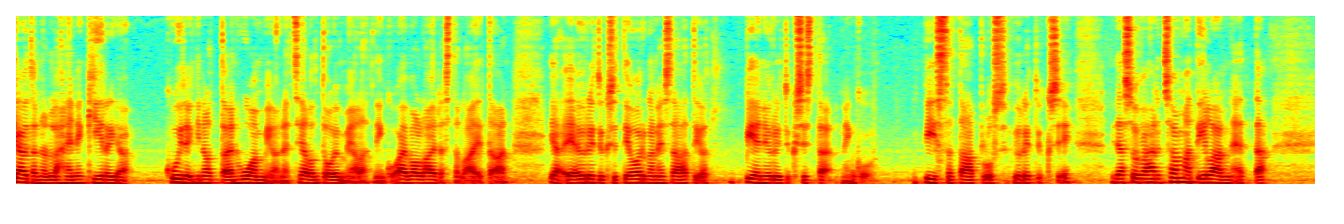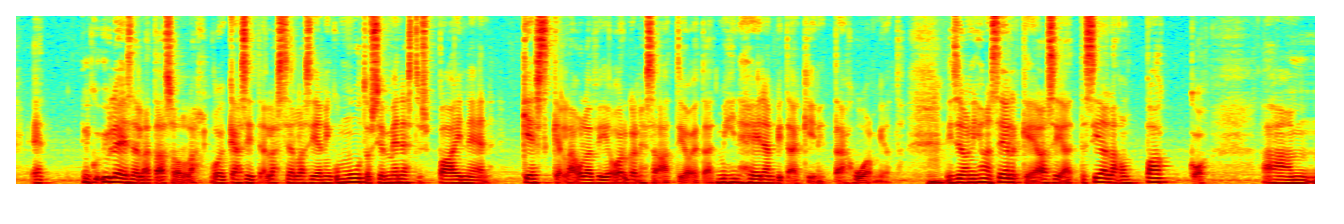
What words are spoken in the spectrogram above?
käytännönläheinen kirja kuitenkin ottaen huomioon, että siellä on toimialat niin kuin aivan laidasta laitaan ja, ja yritykset ja organisaatiot pienyrityksistä niin kuin 500 plus yrityksiä. Niin tässä on vähän nyt sama tilanne, että, että niin kuin yleisellä tasolla voi käsitellä sellaisia niin kuin muutos- ja menestyspaineen keskellä olevia organisaatioita, että mihin heidän pitää kiinnittää huomiota. Mm. Niin se on ihan selkeä asia, että siellä on pakko, ähm,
